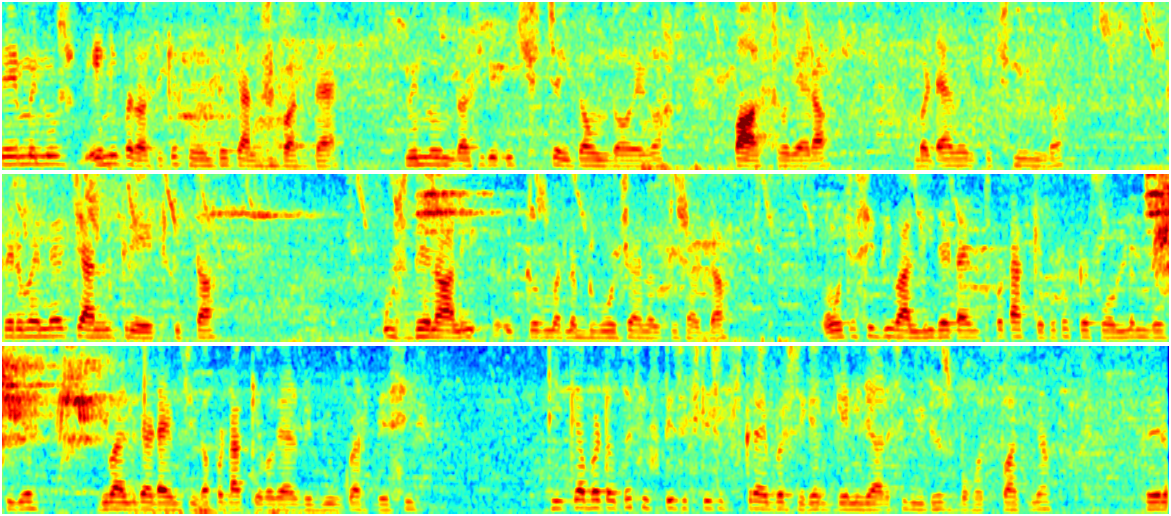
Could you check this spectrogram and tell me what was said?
ਤੇ ਮੈਨੂੰ ਇਹ ਨਹੀਂ ਪਤਾ ਸੀ ਕਿ ਫੋਨ ਤੇ ਚੈਨਲ ਵੱਧਦਾ ਹੈ। ਮੈਨੂੰ ਹੁੰਦਾ ਸੀ ਕਿ ਕੁਝ ਚਾਹੀਦਾ ਹੁੰਦਾ ਹੋਏਗਾ ਪਾਸ ਵਗੈਰਾ ਬਟ ਐਵੇਂ ਕੁਝ ਨਹੀਂ ਹੁੰਦਾ। ਫਿਰ ਮੈਨੇ ਚੈਨਲ ਕ੍ਰੀਏਟ ਕੀਤਾ। ਉਸ ਦੇ ਨਾਲ ਹੀ ਇੱਕ ਮਤਲਬ ਦੋ ਚੈਨਲ ਸੀ ਸਾਡਾ। ਉਹ 'ਚ ਅਸੀਂ ਦੀਵਾਲੀ ਦੇ ਟਾਈਮ 'ਤੇ ਪਟਾਕੇ ਪਟੂਕੇ ਫੋੜ ਲੈਂਦੇ ਸੀਗੇ। ਦੀਵਾਲੀ ਦਾ ਟਾਈਮ ਸੀਗਾ ਪਟਾਕੇ ਵਗੈਰਾ ਰਿਵਿਊ ਕਰਦੇ ਸੀ। ਠੀਕ ਹੈ ਬਟ ਉਹ ਉੱਤੇ 50 60 ਸਬਸਕ੍ਰਾਈਬਰ ਸੀਗੇ। ਅੱਗੇ ਨਹੀਂ ਜਾ ਰਹੇ ਸੀ ਵੀਡੀਓਜ਼ ਬਹੁਤ ਪਾਤੀਆਂ। ਫਿਰ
